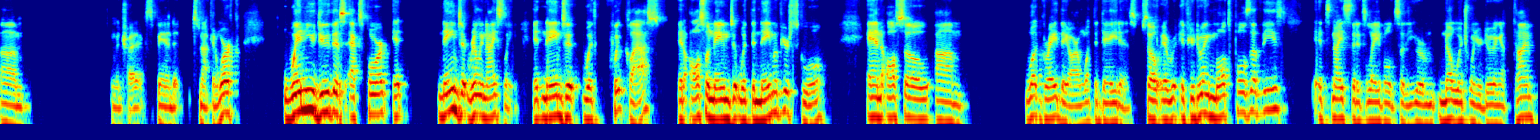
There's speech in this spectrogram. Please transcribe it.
Um, I'm going to try to expand it. It's not going to work. When you do this export, it names it really nicely. It names it with quick class. It also names it with the name of your school and also um, what grade they are and what the date is. So if you're doing multiples of these, it's nice that it's labeled so that you know which one you're doing at the time.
